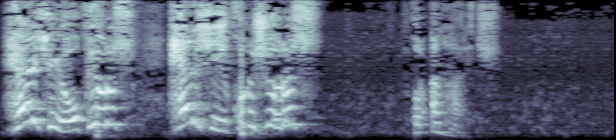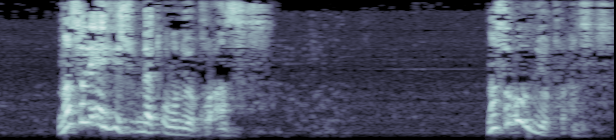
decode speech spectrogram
Her şeyi okuyoruz, her şeyi konuşuyoruz, Kur'an hariç. Nasıl ehli sünnet olunuyor Kur'ansız? Nasıl olunuyor Kur'ansız?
